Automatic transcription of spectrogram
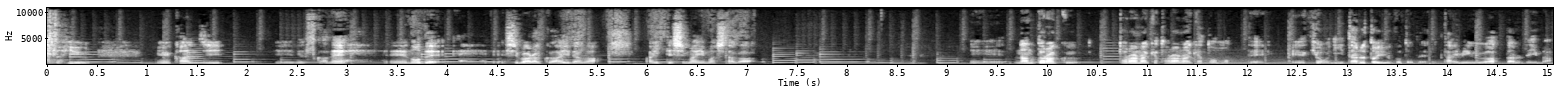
ったという、え感じ、えですかね。えので、しばらく間が空いてしまいましたが、えなんとなく取らなきゃ取らなきゃと思って、え今日に至るということでタイミングがあったので今、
